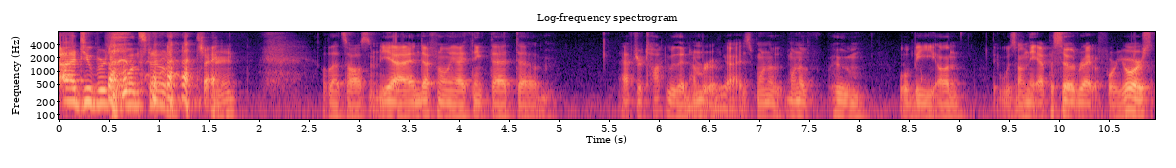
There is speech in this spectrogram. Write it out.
Ah, two birds with one stone. That's right. Well, that's awesome. Yeah, and definitely, I think that um, after talking with a number of guys, one of one of whom will be on was on the episode right before yours,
